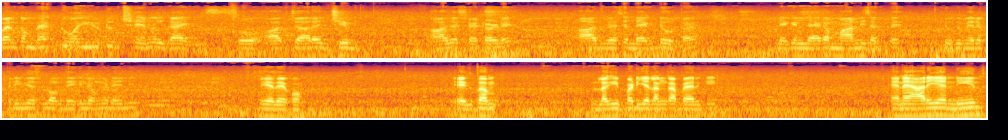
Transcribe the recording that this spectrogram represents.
welcome back to my YouTube channel guys so आज जा रहे हैं जिम आज है सैटरडे आज वैसे लेग डे होता है लेकिन लेग हम मार नहीं सकते क्योंकि मेरे प्रीवियस ब्लॉग देख लेंगे डेली ये देखो एकदम लगी पड़ी है लंका पैर की। इन्हें आ रही है नींद।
